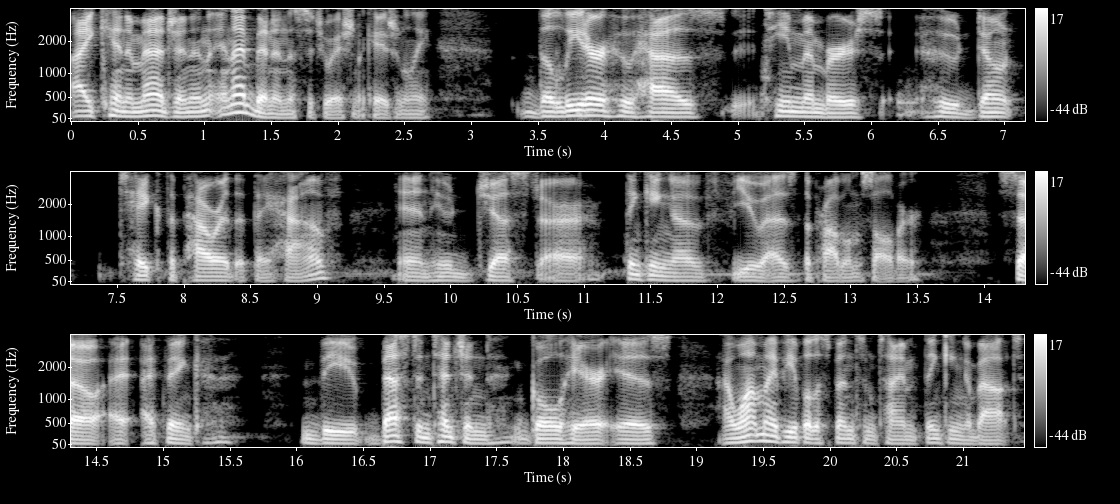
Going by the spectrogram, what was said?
I can imagine, and, and I've been in this situation occasionally, the leader who has team members who don't take the power that they have and who just are thinking of you as the problem solver. So I, I think the best intentioned goal here is I want my people to spend some time thinking about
